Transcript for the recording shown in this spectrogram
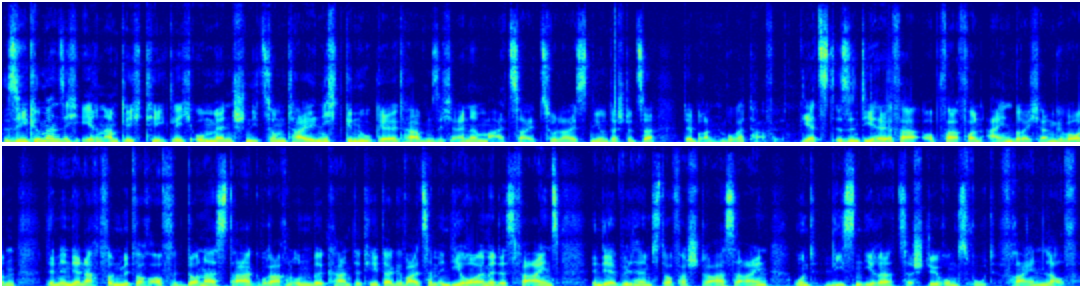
Sie kümmern sich ehrenamtlich täglich um Menschen, die zum Teil nicht genug Geld haben, sich eine Mahlzeit zu leisten, die Unterstützer der Brandenburger Tafel. Jetzt sind die Helfer Opfer von Einbrechern geworden, denn in der Nacht von Mittwoch auf Donnerstag brachen unbekannte Täter gewaltsam in die Räume des Vereins in der Wilhelmsdorfer Straße ein und ließen ihrer Zerstörungswut freien Lauf.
